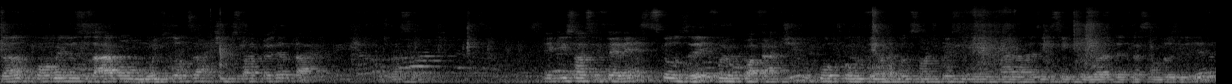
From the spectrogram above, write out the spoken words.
tanto como eles usaram muitos outros artigos para apresentar. E aqui são as referências que eu usei, foi o artigo, o corpo como tema da produção de conhecimento na análise em 5 horas da educação brasileira,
